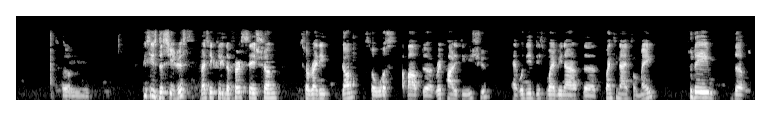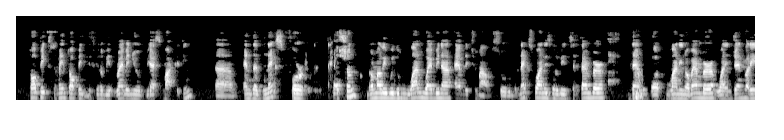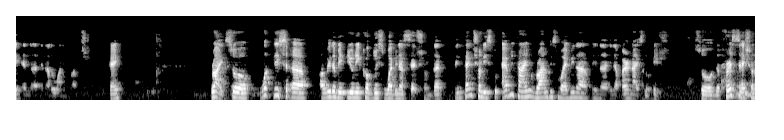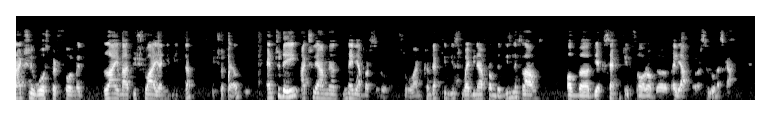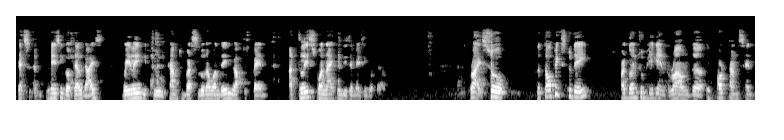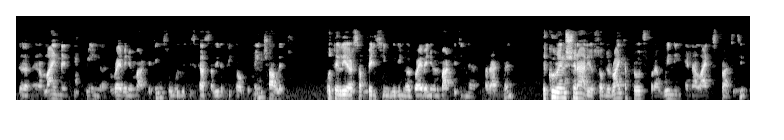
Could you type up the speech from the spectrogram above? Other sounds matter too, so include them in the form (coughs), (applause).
Um, this is the series. Basically, the first session is already gone so was about the rate parity issue. And we did this webinar the 29th of May. Today the topics, the main topic is going to be revenue vs marketing. Um, and the next four session normally we do one webinar every two months. So the next one is going to be in September then we got one in November one in January and uh, another one in March. Okay? Right so what this uh, a little bit unique of this webinar session that the intention is to every time run this webinar in a, in a very nice location. So the first session actually was performed live at Ushuaia in Ibiza, Beach Hotel. And today, actually, I'm at Meliá Barcelona. So I'm conducting this webinar from the business lounge of uh, the executive floor of the Meliá Barcelona Sky. That's an amazing hotel, guys. Really, if you come to Barcelona one day, you have to spend at least one night in this amazing hotel. Right, so the topics today are going to be again around the importance and, uh, alignment between uh, revenue marketing. So we will discuss a little bit of the main challenge hoteliers are facing within the revenue and marketing uh, management, the current scenarios of the right approach for a winning and aligned strategy,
